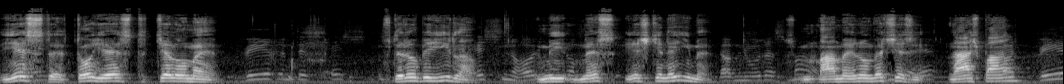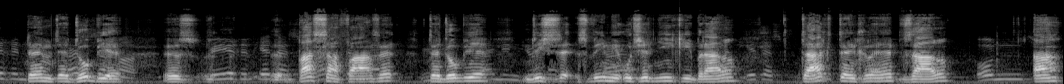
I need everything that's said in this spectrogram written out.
jeste, to jest tělo mé. V té době jídla. My dnes ještě nejíme. Máme jenom večeři. Náš pán, ten v té době pasa fáze, v té době, když se svými učedníky bral, tak ten chléb vzal a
